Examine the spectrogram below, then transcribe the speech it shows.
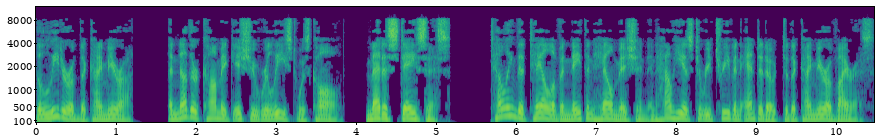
the leader of the Chimera. Another comic issue released was called Metastasis, telling the tale of a Nathan Hale mission and how he is to retrieve an antidote to the Chimera virus.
